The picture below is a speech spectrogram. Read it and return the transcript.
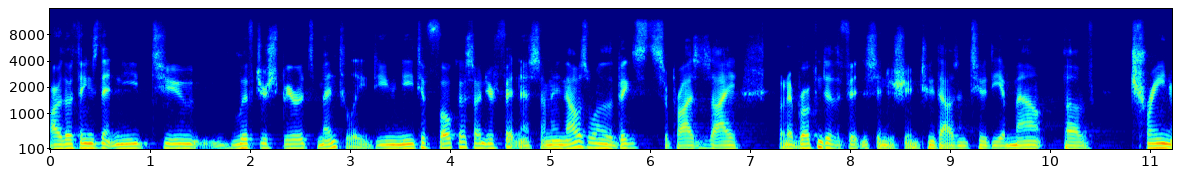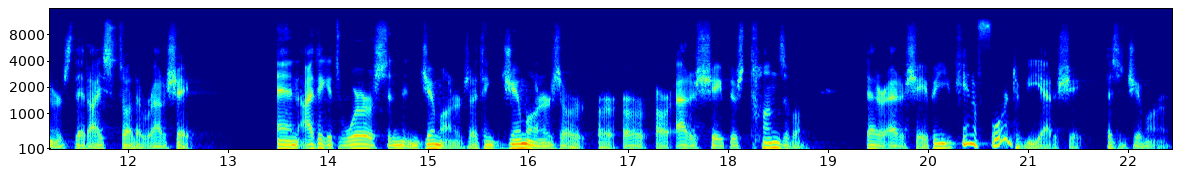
Are there things that need to lift your spirits mentally? Do you need to focus on your fitness? I mean, that was one of the biggest surprises I, when I broke into the fitness industry in 2002, the amount of trainers that I saw that were out of shape. And I think it's worse than gym owners. I think gym owners are, are, are, are out of shape. There's tons of them that are out of shape, and you can't afford to be out of shape as a gym owner,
